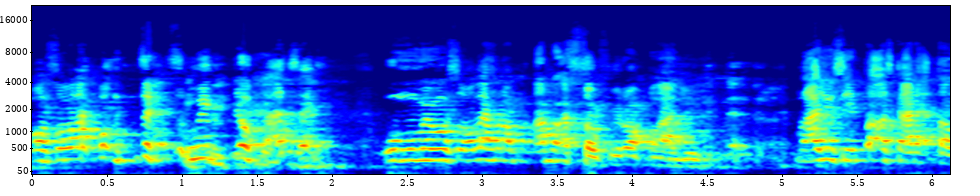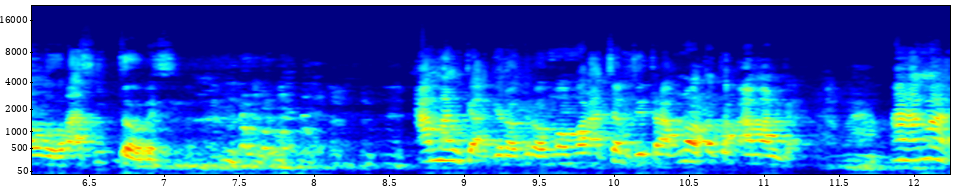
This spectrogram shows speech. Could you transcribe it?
Wong saleh kok ngecek suwi ya fasik. Umume wong saleh ora pertama astagfirullah melayu. Melayu sitok sekarang telu ra sida wis. Aman gak kira-kira mau ora jam diterapno tetap aman gak? Aman. Aman.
